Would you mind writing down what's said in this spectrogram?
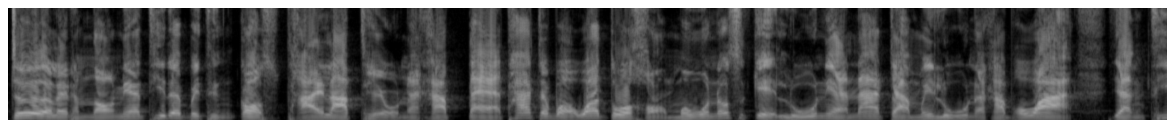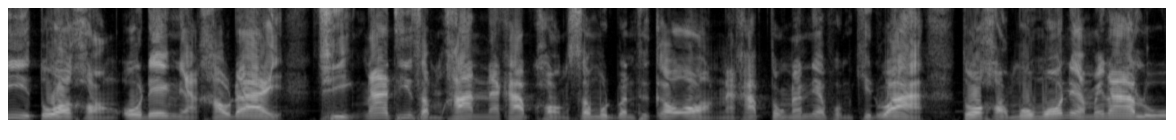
เจอร์อะไรทำนองเนี้ยที่ได้ไปถึงเกาะสุดท้ายลับเทลนะครับแต่ถ้าจะบอกว่าตัวของโมโมโนสเกะรู้เนี่ยน่าจะไม่รู้นะครับเพราะว่าอย่างที่ตัวของโอเด้งเนี่ยเขาได้ฉีกหน้าที่สำคัญนะครับของสมุดบันทึกเข้าออกนะครับตรงนั้นเนี่ยผมคิดว่าตัวของโมโมเนี่ยไม่น่ารู้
